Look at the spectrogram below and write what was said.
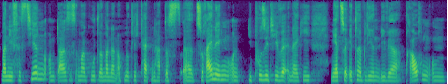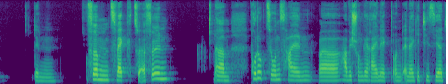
manifestieren. Und da ist es immer gut, wenn man dann auch Möglichkeiten hat, das äh, zu reinigen und die positive Energie mehr zu etablieren, die wir brauchen, um den Firmenzweck zu erfüllen ähm, Produktionshallen äh, habe ich schon gereinigt und energetisiert.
